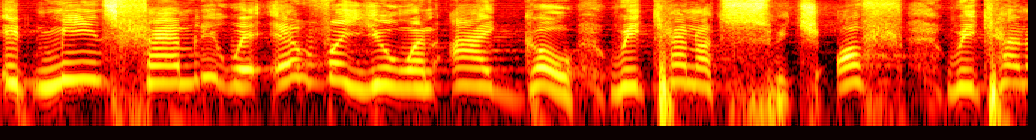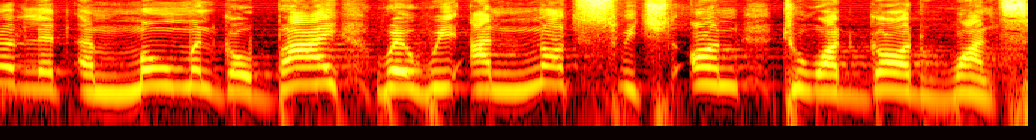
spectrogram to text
It means, family, wherever you and I go, we cannot switch off. We cannot let a moment go by where we are not switched on to what God wants.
